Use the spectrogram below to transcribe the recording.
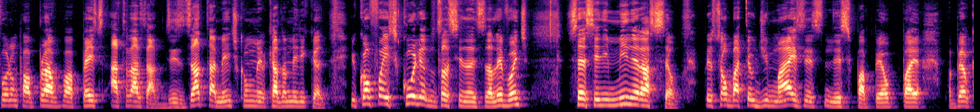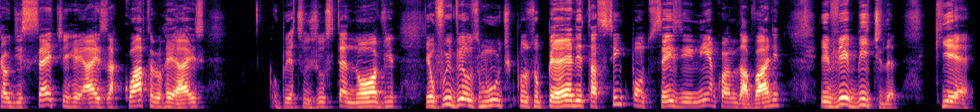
foram para papéis atrasados, exatamente como o mercado americano. E qual foi a escolha dos assinantes da Levante? CSN Mineração. O pessoal bateu demais nesse, nesse papel, papel caiu de R$ 7,00 a R$ 4,00 o preço justo é 9. Eu fui ver os múltiplos, o PL está 5,6 em linha com a da Vale, e EBITDA, que é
